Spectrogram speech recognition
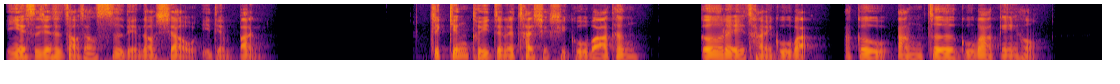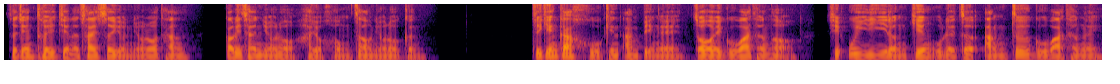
营业时间是早上四点到下午一点半。这间推荐的菜色是牛肉汤、高丽菜牛肉，啊，还有红糟牛肉羹吼。这间推荐的菜色有牛肉汤、高丽菜牛肉，还有红糟牛肉羹。这间甲附近安平的做的牛肉汤吼，是唯二两间有咧做红糟牛肉汤的，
